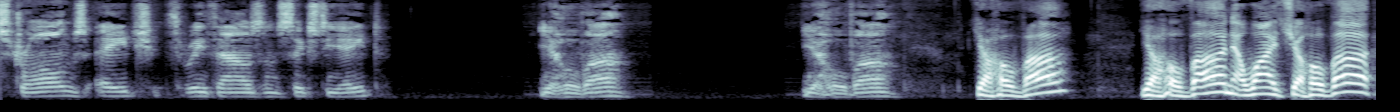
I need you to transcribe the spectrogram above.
Strong's H three thousand sixty eight. Yehovah. Yehovah. Jehovah. Jehovah. Now, why is Jehovah?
